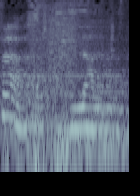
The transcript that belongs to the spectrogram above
First blood.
